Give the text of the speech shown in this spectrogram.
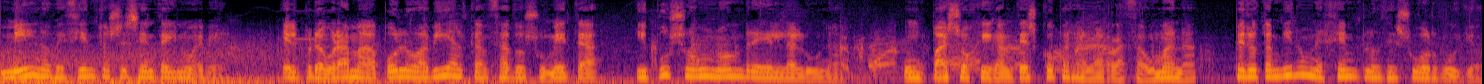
1969. El programa Apolo había alcanzado su meta y puso un hombre en la Luna. Un paso gigantesco para la raza humana, pero también un ejemplo de su orgullo.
